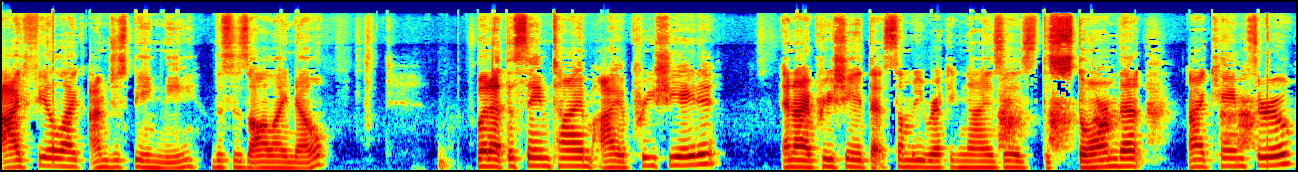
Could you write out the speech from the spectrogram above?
I feel like I'm just being me. This is all I know. But at the same time, I appreciate it. And I appreciate that somebody recognizes the storm that I came through.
